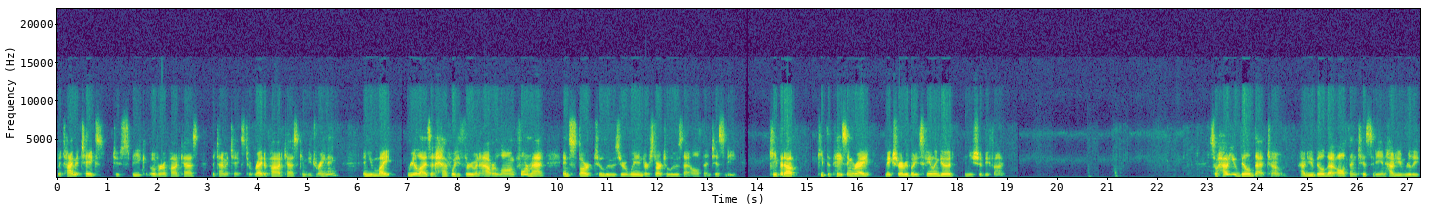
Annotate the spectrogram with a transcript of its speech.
the time it takes to speak over a podcast, the time it takes to write a podcast can be draining, and you might realize it halfway through an hour long format and start to lose your wind or start to lose that authenticity. Keep it up, keep the pacing right, make sure everybody's feeling good, and you should be fine. So, how do you build that tone? How do you build that authenticity? And how do you really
